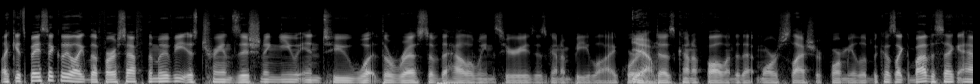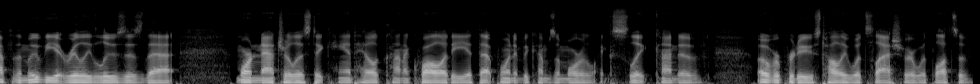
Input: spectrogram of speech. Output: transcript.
like, it's basically like the first half of the movie is transitioning you into what the rest of the Halloween series is going to be like, where Yeah. it does kind of fall into that more slasher formula. Because, like, by the second half of the movie, it really loses that more naturalistic handheld kind of quality. At that point, it becomes a more like slick kind of overproduced Hollywood slasher with lots of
